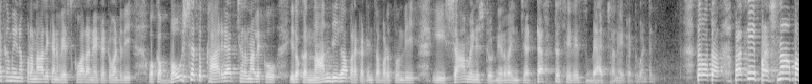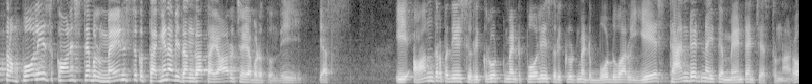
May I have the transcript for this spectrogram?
రకమైన ప్రణాళికను వేసుకోవాలనేటటువంటిది ఒక భవిష్యత్తు కార్యాచరణలకు ఇది ఒక నాందిగా ప్రకటించబడుతుంది. ఈ షామ్ ఇన్స్టిట్యూట్ నిర్వహించే టెస్ట్ సిరీస్ బ్యాచ్ అనేటటువంటిది. తర్వాత ప్రతి ప్రశ్నాపత్రం పోలీస్ కానిస్టేబుల్ మెయిన్స్కు తగిన విధంగా తయారు చేయబడుతుంది. ఎస్ ఈ Andhra Pradesh recruitment police recruitment board వారు ఏ స్టాండర్డ్ని అయితే మెయింటైన్ చేస్తున్నారో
